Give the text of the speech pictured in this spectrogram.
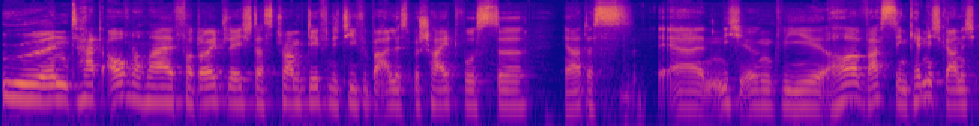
und hat auch nochmal verdeutlicht, dass Trump definitiv über alles Bescheid wusste. Ja, dass er nicht irgendwie, oh, was, den kenne ich gar nicht.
